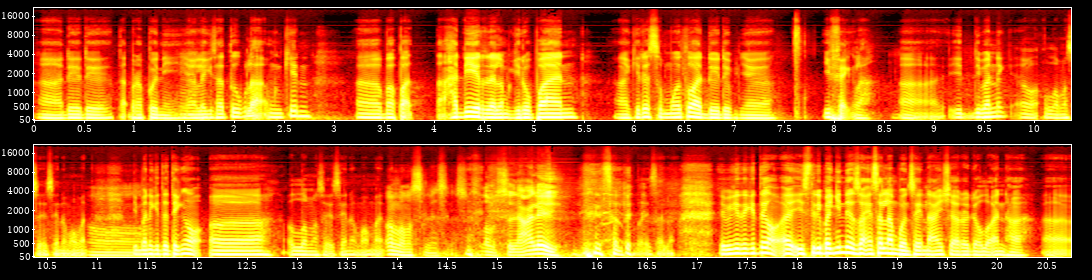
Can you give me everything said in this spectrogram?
Ha, dia dia tak berapa ni. Hmm. Yang lagi satu pula mungkin uh, bapak tak hadir dalam kehidupan. Ha, kira semua tu ada dia punya efek lah. I- di mana oh, Allah masuk Sayyidina Muhammad. oh. Di mana kita tengok uh, Allah masuk Sayyidina Muhammad. Allah sallallahu alaihi wasallam. Alaihi. Sallallahu alaihi wasallam. Jadi kita kita tengok uh, isteri baginda SAW pun Sayyidina Aisyah radhiyallahu anha uh,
